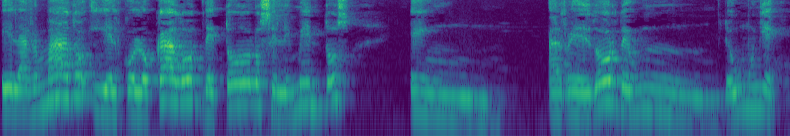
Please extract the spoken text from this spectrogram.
el armado y el colocado de todos los elementos en alrededor de un, de un muñeco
